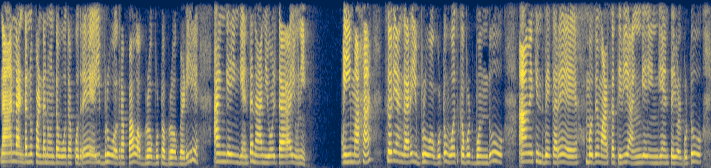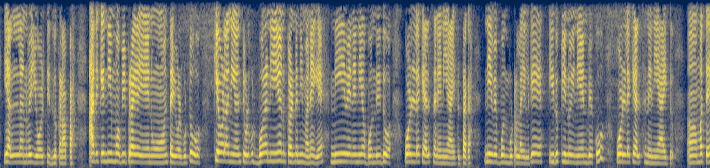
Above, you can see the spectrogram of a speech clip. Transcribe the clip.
ನಾನು ಲಂಡನು ಪಂಡನು ಅಂತ ಓದಕ್ಕೆ ಹೋದ್ರೆ ಇಬ್ರು ಹೋದ್ರಪ್ಪ, ಒಬ್ರು ಹೋಗ್ಬಿಟ್ಟು ಒಬ್ರು ಹೋಗ್ಬೇಡಿ, ಹಂಗೆ ಹಿಂಗೆ ಅಂತ ನಾನು ಹೇಳ್ತಾ ಇವನಿ. ಈ ಮಹಾ ಸರಿ ಹಂಗಾರೆ ಇಬ್ರು ಹೋಗ್ಬಿಟ್ಟು ಓದ್ಕೊಬಿಟ್ಟು ಬಂದು ಆಮೇಕಿಂದ ಬೇಕಾರೆ ಮದುವೆ ಮಾಡ್ಕೊತೀವಿ, ಹಂಗೆ ಹಿಂಗೆ ಅಂತ ಹೇಳ್ಬಿಟ್ಟು ಎಲ್ಲನೂ ಹೇಳ್ತಿದ್ಲು ಕಣಪ್ಪ. ಅದಕ್ಕೆ ನಿಮ್ಮ ಅಭಿಪ್ರಾಯ ಏನು ಅಂತ ಹೇಳ್ಬಿಟ್ಟು ಕೇಳನಿ ಅಂತ ಹೇಳ್ಬಿಟ್ಟು ಬರನಿ ಅನ್ಕೊಂಡೆ ನಿಮ್ಮ ಮನೆಗೆ. ನೀವೇನೇ ನೀವು ಬಂದಿದ್ದು ಒಳ್ಳೆ ಕೆಲಸನೇ ನೀ ಆಯ್ತು ತಗ. ನೀವೇ ಬಂದ್ಬಿಟ್ರಲ್ಲ ಇಲ್ಲಿಗೆ. ಇದಕ್ಕಿನ್ನು ಇನ್ನೇನು ಬೇಕು? ಒಳ್ಳೆ ಕೆಲಸನೇ ನೀ ಆಯ್ತು. ಮತ್ತೆ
